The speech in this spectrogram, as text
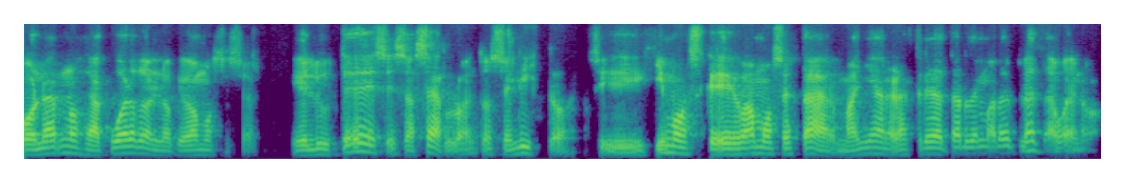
ponernos de acuerdo en lo que vamos a hacer. Y el de ustedes es hacerlo. Entonces, listo. Si dijimos que vamos a estar mañana a las 3 de la tarde en Mar del Plata, bueno,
